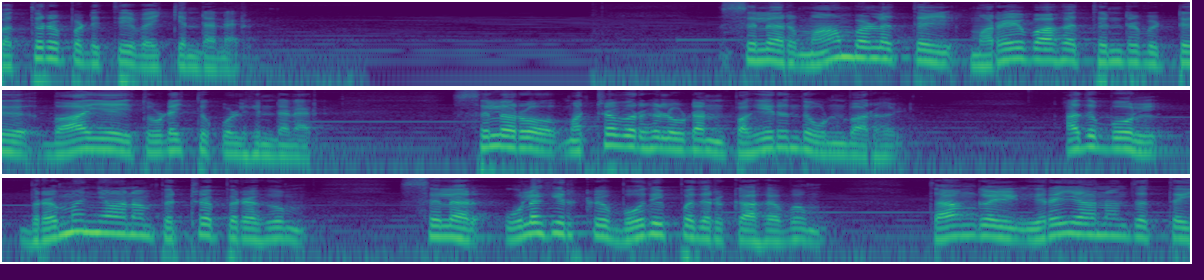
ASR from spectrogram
பத்திரப்படுத்தி வைக்கின்றனர். சிலர் மாம்பழத்தை மறைவாக தின்றுவிட்டு வாயை துடைத்துக் கொள்கின்றனர். சிலரோ மற்றவர்களுடன் பகிர்ந்து உண்பார்கள். அதுபோல் பிரம்மஞானம் பெற்ற பிறகும் சிலர் உலகிற்கு போதிப்பதற்காகவும் தாங்கள் இறையானந்தத்தை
